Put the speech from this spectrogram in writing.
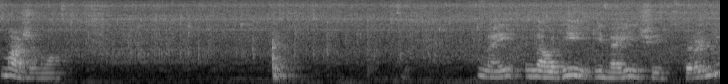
Смажимо на, на олії і на іншій стороні.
